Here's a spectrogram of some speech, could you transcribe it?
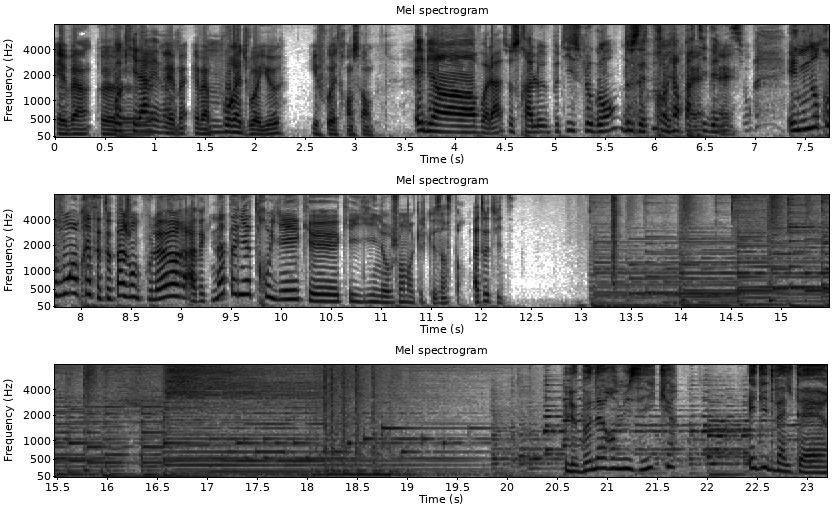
Eh ben, euh, Quoi qu'il arrive. Eh ben, eh ben mm. pour être joyeux, il faut être ensemble. Eh bien, voilà, ce sera le petit slogan de cette première partie d'émission. Et nous nous retrouvons après cette page en couleur avec Natalia Trouillet qui nous rejoint dans quelques instants. À tout de suite. Le bonheur en musique, Edith Walter.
